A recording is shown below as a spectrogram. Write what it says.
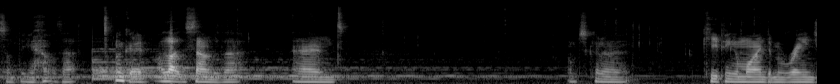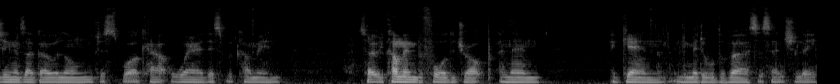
Something out of that. Okay, I like the sound of that. And I'm just gonna, keeping in mind I'm arranging as I go along, just work out where this would come in. So it would come in before the drop and then again in the middle of the verse essentially.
